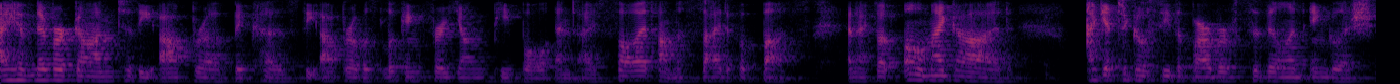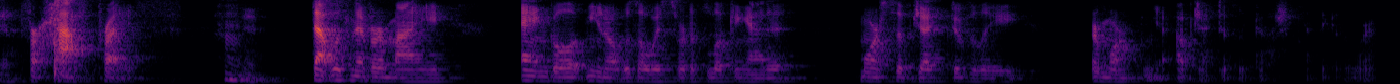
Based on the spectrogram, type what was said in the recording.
I have never gone to the opera because the opera was looking for young people and I saw it on the side of a bus and I thought, "Oh my god, I get to go see the Barber of Seville in English for half price." Hmm. That was never my angle, you know, it was always sort of looking at it more subjectively or more yeah, objectively, gosh, I can't think of the word.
